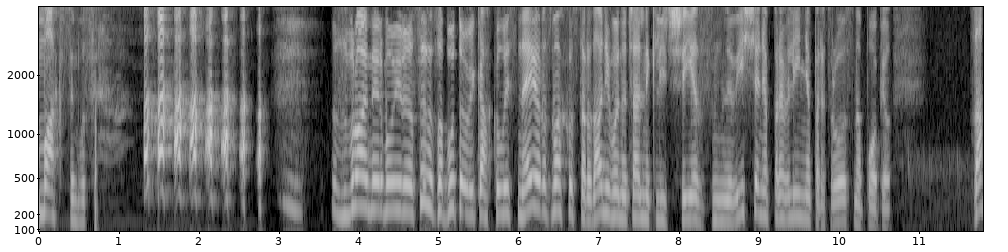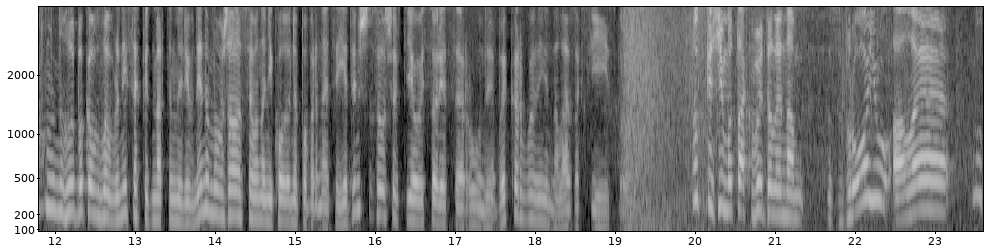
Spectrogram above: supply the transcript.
Максимус. Зброя неймовірна сила забута у віках колись нею розмаху стародавній воєначальник ліч, чи є зневіщення правління перетворилось на попіл. Замкнено глибоко в глибиницях під мертвими рівнинами вважалося, вона ніколи не повернеться. Єдине, що залишив його історії, це руни, викарбовані на лезах цієї зброї. Ну, скажімо так, видали нам зброю, але. ну,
